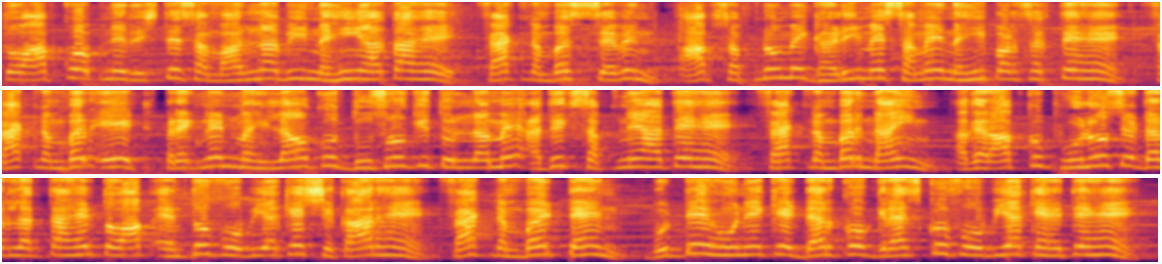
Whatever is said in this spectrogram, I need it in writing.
तो आपको अपने रिश्ते संभालना भी नहीं आता है। फैक्ट नंबर सेवन आप सपनों में घड़ी में समय नहीं पढ़ सकते हैं। फैक्ट नंबर एट प्रेग्नेंट महिलाओं को दूसरों की तुलना में अधिक सपने आते हैं। फैक्ट नंबर नाइन अगर आपको फूलों से डर लगता है तो आप एंथोफोबिया के शिकार हैं। फैक्ट नंबर टेन बुढ़े होने के डर को ग्रेस्कोफोबिया कहते हैं।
